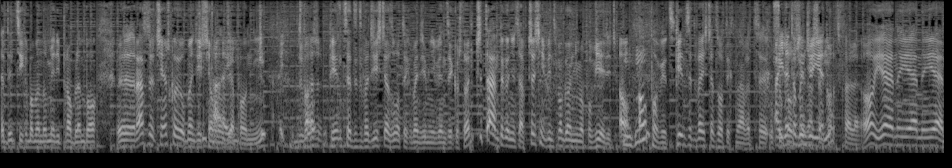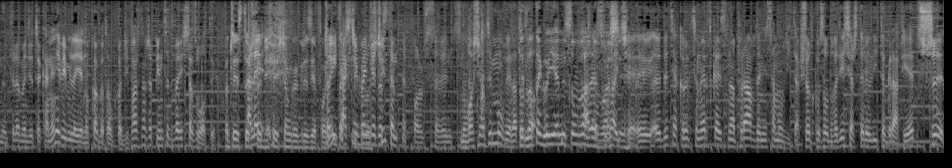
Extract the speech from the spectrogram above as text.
edycji chyba będą mieli problem, bo e, raz, że ciężko ją będzie ściągnąć z. Japonii, dwa, że 520 zł będzie mniej więcej kosztować. Czytałem tego nieco wcześniej, więc mogę o nim opowiedzieć. O, Opowiedz. 520 zł nawet e, usuwał ile to będzie jenów? portfele. O, jeny, jeny, jeny. Tyle będzie czekania. Nie wiem ile jenów, kogo to obchodzi. Ważne, że 520 zł. Znaczy jest ktoś, Ale kto dzisiaj ściąga gry z Japonii? To i tak tak nie będzie dostępne w Polsce, więc... No właśnie o tym mówię, To dlatego... dlatego jeny są ważne Ale właśnie. słuchajcie, y, edycja kolekcjonerska jest naprawdę niesamowita. W środku są 24 litografie, 3,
